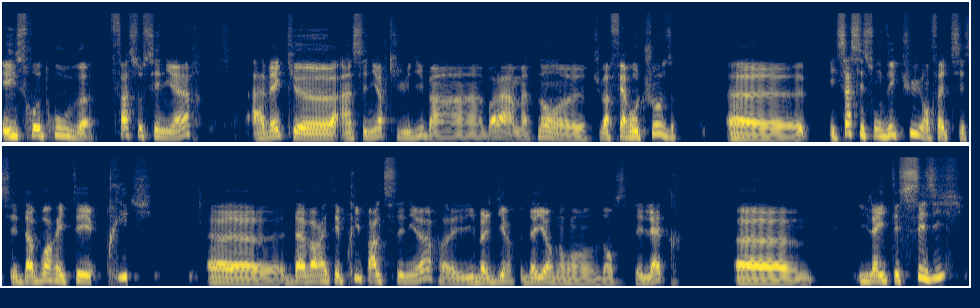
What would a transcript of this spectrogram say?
et il se retrouve face au Seigneur avec un Seigneur qui lui dit, ben voilà, maintenant tu vas faire autre chose. et ça, c'est son vécu en fait, c'est d'avoir été pris euh, d'avoir été pris par le Seigneur, il va le dire d'ailleurs dans, ses lettres, euh, il a été saisi,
